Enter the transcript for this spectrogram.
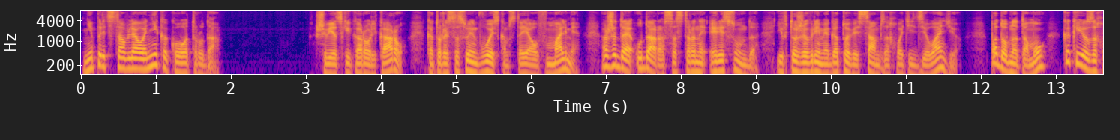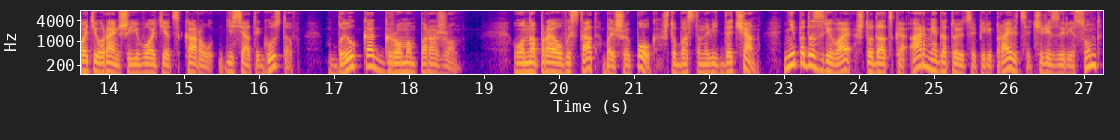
не представляло никакого труда. Шведский король Карл, который со своим войском стоял в Мальме, ожидая удара со стороны Эрисунда и в то же время готовясь сам захватить Зеландию, подобно тому, как ее захватил раньше его отец Карл X Густав, был как громом поражен. Он направил в Истат большой полк, чтобы остановить датчан, не подозревая, что датская армия готовится переправиться через Ирисунд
